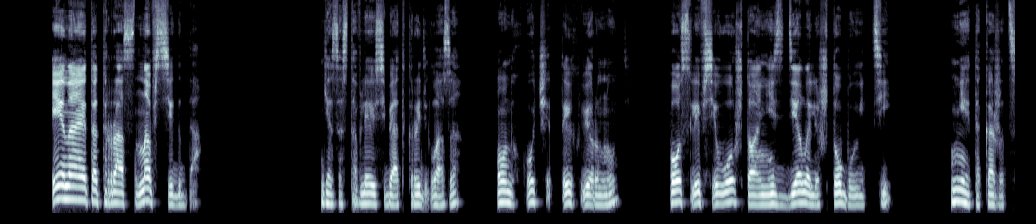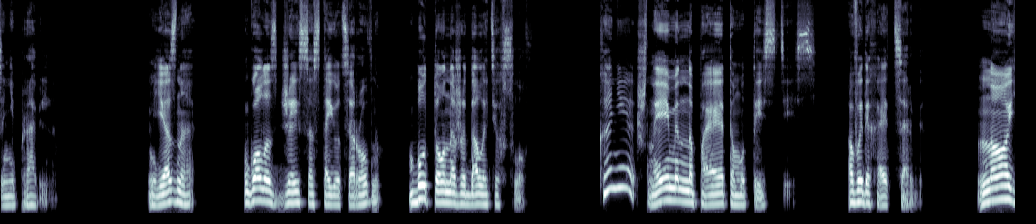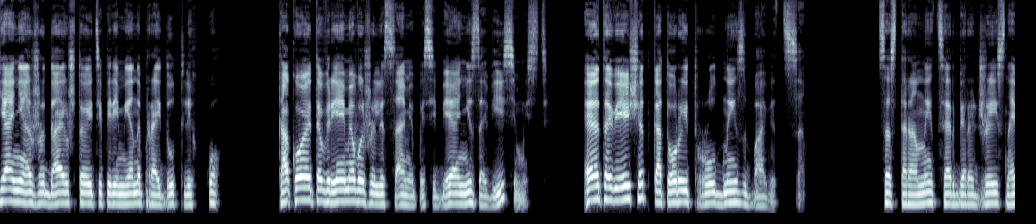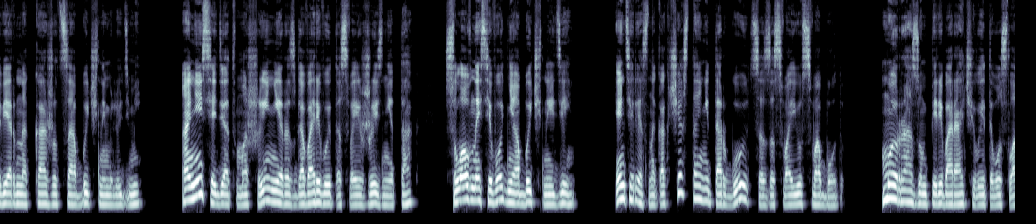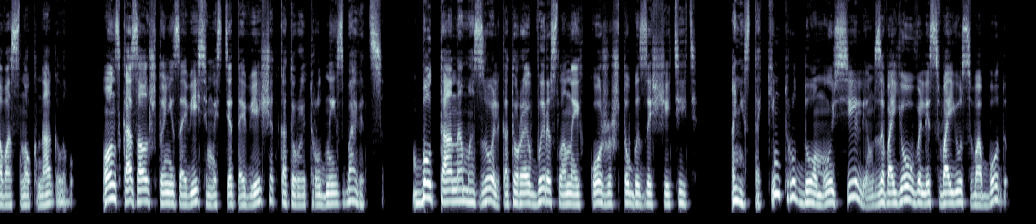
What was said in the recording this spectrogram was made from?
И на этот раз навсегда. Я заставляю себя открыть глаза. Он хочет их вернуть после всего, что они сделали, чтобы уйти. Мне это кажется неправильным. Я знаю. Голос Джейса остается ровным, будто он ожидал этих слов. «Конечно, именно поэтому ты здесь», — выдыхает Цербер. «Но я не ожидаю, что эти перемены пройдут легко. Какое-то время вы жили сами по себе, а независимость — это вещь, от которой трудно избавиться». Со стороны Цербер и Джейс, наверное, кажутся обычными людьми, они сидят в машине и разговаривают о своей жизни так, словно сегодня обычный день. Интересно, как часто они торгуются за свою свободу. Мой разум переворачивает его слова с ног на голову. Он сказал, что независимость — это вещь, от которой трудно избавиться. Будто она мозоль, которая выросла на их коже, чтобы защитить. Они с таким трудом и усилием завоевывали свою свободу,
